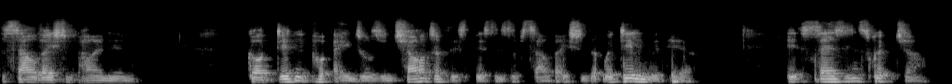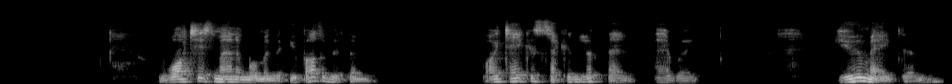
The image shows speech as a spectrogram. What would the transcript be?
The salvation pioneer. God didn't put angels in charge of this business of salvation that we're dealing with here. It says in scripture, What is man and woman that you bother with them? Why take a second look their, their way? You made them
